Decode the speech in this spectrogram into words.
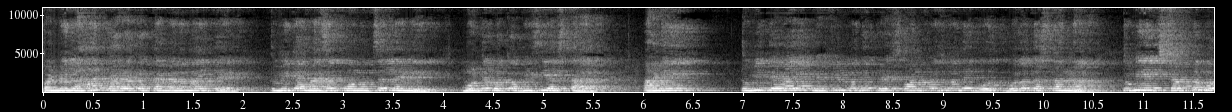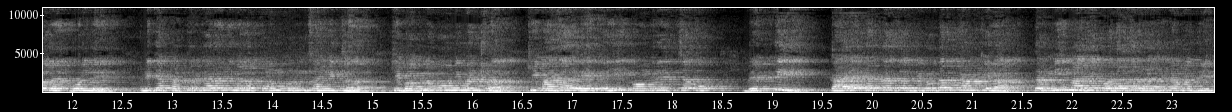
पण मी लहान कार्यकर्ता मला माहीत आहे तुम्ही काय माझा फोन उचलले नाही. मोठे लोक बिझी असतात. आणि तुम्ही तेव्हा एक महफिलमध्ये प्रेस कॉन्फरन्समध्ये बोल बोलत असताना तुम्ही एक शब्द बोल बोलले. आणि त्या पत्रकाराने मला फोन करून सांगितलं की बबलू भाऊनी म्हटलं की माझा एकही काँग्रेसच्या व्यक्ती कार्यकर्ता जर विरोधात काम केला तर मी माझ्या पदाचा राजीनामा देईन.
